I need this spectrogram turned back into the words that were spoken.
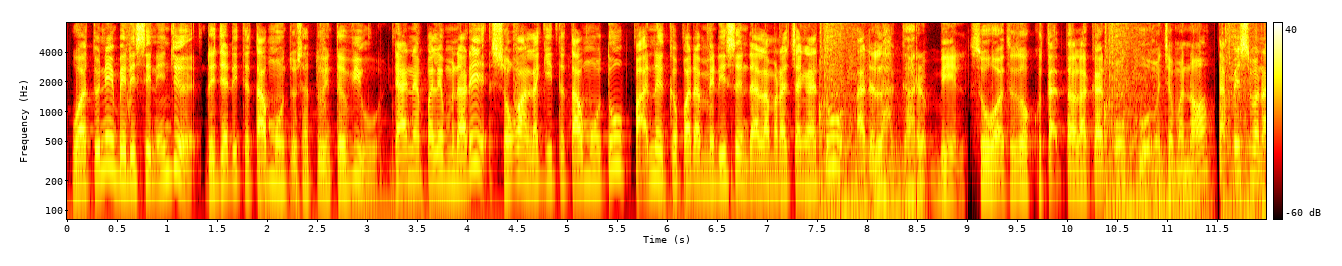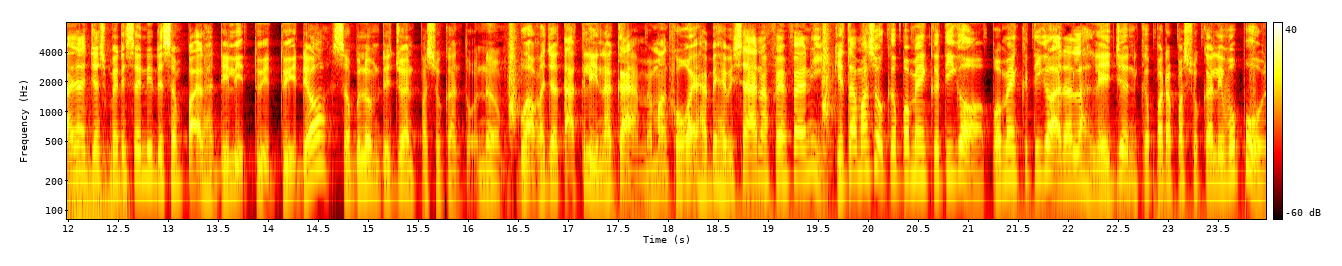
waktu ni Madison injured. Dia jadi tetamu untuk satu interview. Dan yang paling menarik, seorang lagi tetamu tu partner kepada Madison dalam rancangan tu adalah Gareth Bale. So waktu tu aku tak tahu lah kan awkward macam mana. Tapi sebenarnya Just Madison ni dia sempat lah delete tweet-tweet dia sebelum dia join pasukan Tottenham. Buat kerja tak clean lah kan. Memang korek habis-habisan lah fan-fan ni. Kita masuk ke pemain ketiga. Pemain ketiga adalah legend kepada pasukan Liverpool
